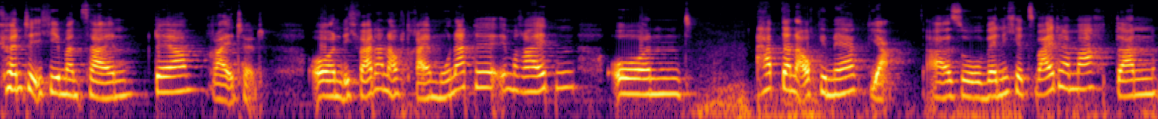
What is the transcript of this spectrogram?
könnte ich jemand sein, der reitet. Und ich war dann auch drei Monate im Reiten und habe dann auch gemerkt, ja, also wenn ich jetzt weitermache, dann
